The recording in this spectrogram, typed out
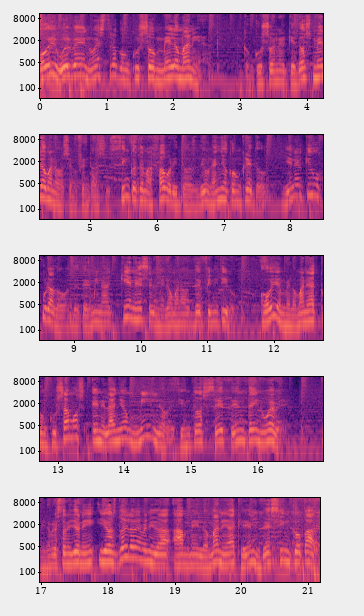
Hoy vuelve nuestro concurso Melomaniac, el concurso en el que dos melómanos enfrentan sus cinco temas favoritos de un año concreto y en el que un jurado determina quién es el melómano definitivo. Hoy en Melomaniac concursamos en el año 1979. Mi nombre es Tony Johnny y os doy la bienvenida a Melomaniac en Desincopado.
